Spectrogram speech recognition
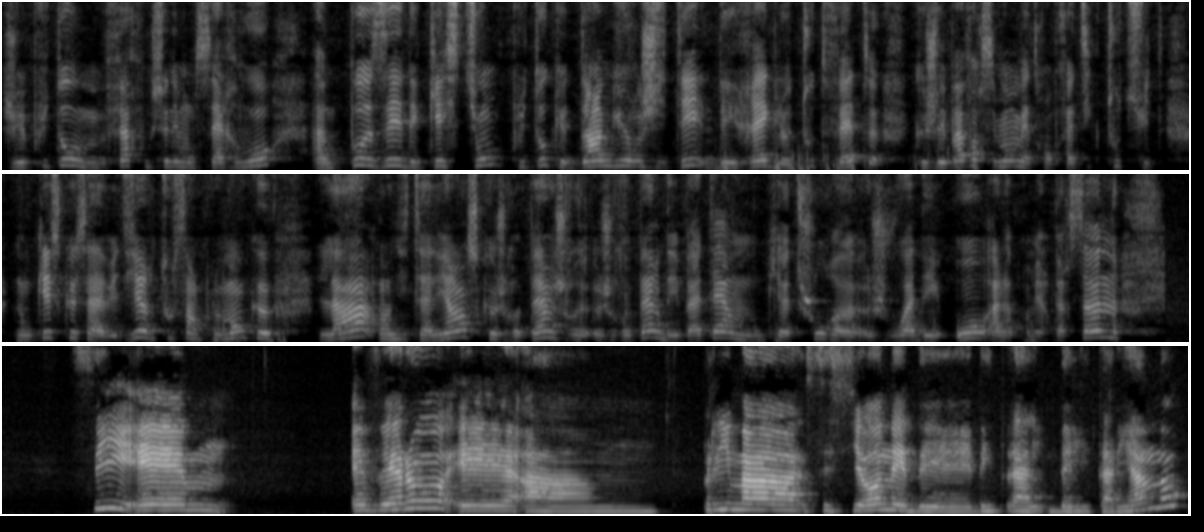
je vais plutôt me faire fonctionner mon cerveau à me poser des questions plutôt que d'ingurgiter des règles toutes faites que je vais pas forcément mettre en pratique tout de suite. Donc, qu'est-ce que ça veut dire? Tout simplement que là, en italien, ce que je repère, je, repère des patterns. Donc il y a toujours, euh, je vois des O à la première personne. si ehm, è vero, è um, prima sessione de, de, dell'italiano.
